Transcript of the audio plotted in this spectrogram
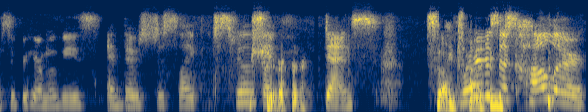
superhero movies, and there's just like it just feels like sure. dense. Like, Sometimes. where's the color?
